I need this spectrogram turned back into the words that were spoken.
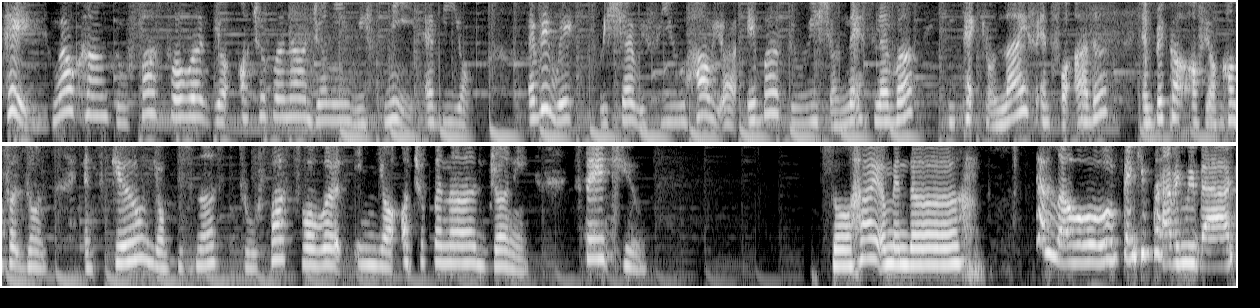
Hey, welcome to Fast Forward Your Entrepreneur Journey with me, Abby Yong. Every week, we share with you how you are able to reach your next level, impact your life and for others, and break out of your comfort zone and scale your business to fast forward in your entrepreneur journey. Stay tuned. So, hi, Amanda. Hello, thank you for having me back.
